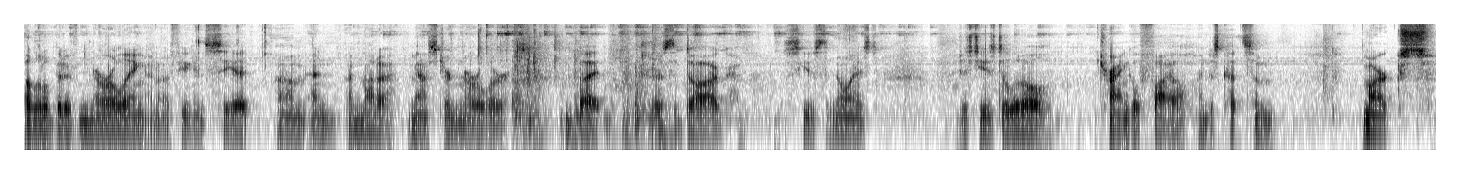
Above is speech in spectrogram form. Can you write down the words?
a little bit of knurling. I don't know if you can see it. Um, and I'm not a master knurler, but there's the dog. Excuse the noise. Just used a little triangle file and just cut some marks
